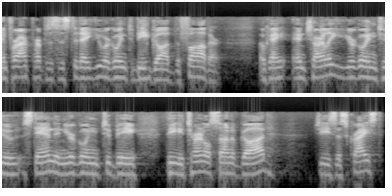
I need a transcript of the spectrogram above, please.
and for our purposes today, you are going to be God the Father. Okay? And Charlie, you're going to stand and you're going to be the eternal Son of God, Jesus Christ.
